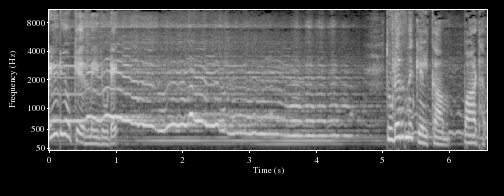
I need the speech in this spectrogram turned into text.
റേഡിയോ കേരളയിലൂടെ തുടർന്ന് കേൾക്കാം പാഠം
